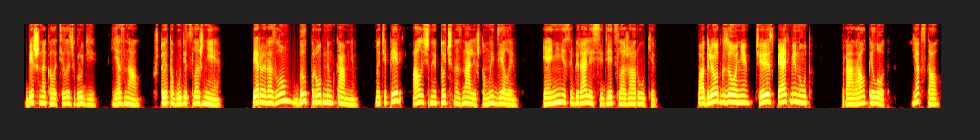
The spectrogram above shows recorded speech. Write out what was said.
бешено колотилось в груди. Я знал, что это будет сложнее. Первый разлом был пробным камнем, но теперь алочные точно знали, что мы делаем, и они не собирались сидеть сложа руки. «Подлет к зоне! Через пять минут!» — проорал пилот. Я встал,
